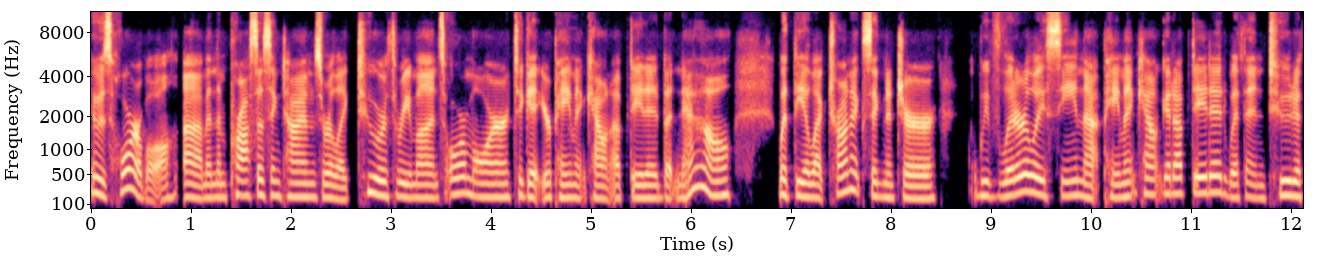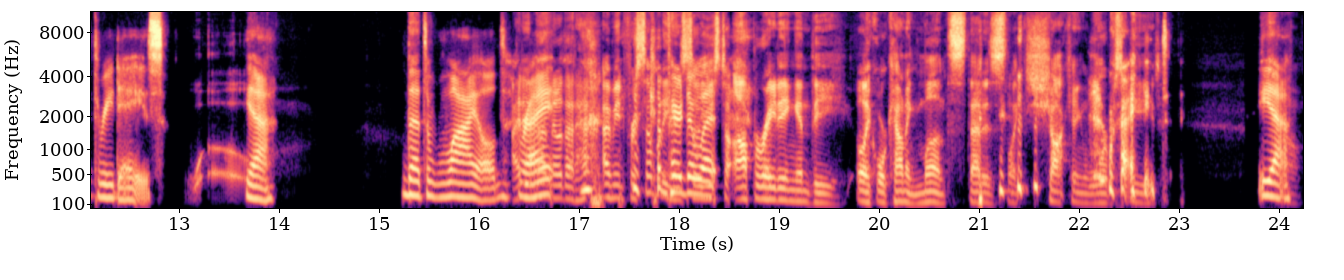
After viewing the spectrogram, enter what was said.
It was horrible. Um, and then processing times were like two or three months or more to get your payment count updated. But now with the electronic signature, we've literally seen that payment count get updated within two to three days. Whoa. Yeah. That's wild, I right? not know that. Ha- I mean, for somebody Compared who's to what- used to operating in the like we're counting months, that is like shocking warp speed. Yeah. Wow.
